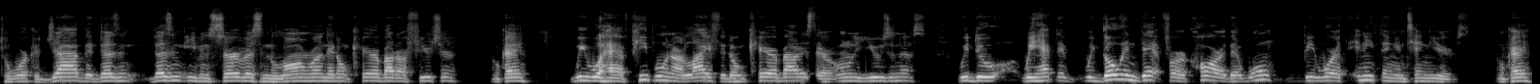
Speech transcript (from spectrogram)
to work a job that doesn't doesn't even serve us in the long run. They don't care about our future. Okay. We will have people in our life that don't care about us, they're only using us. We do we have to we go in debt for a car that won't be worth anything in 10 years. Okay.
